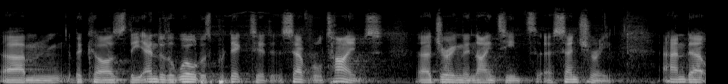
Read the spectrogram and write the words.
um, because the end of the world was predicted several times uh, during the 19th uh, century. And uh,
